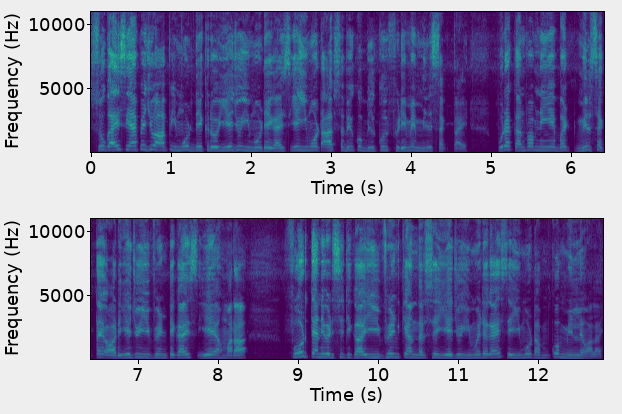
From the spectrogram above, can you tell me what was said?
सो गाइस यहाँ पे जो आप इमोट देख रहे हो, ये जो इमोट है गाइस ये इमोट आप सभी को बिल्कुल फ्री में मिल सकता है। पूरा कंफर्म नहीं है बट मिल सकता है। और ये जो इवेंट है गाइस ये हमारा फोर्थ एनिवर्सरी का इवेंट के अंदर से ये जो इमोट है गाइस ये इमोट हमको मिलने वाला है।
